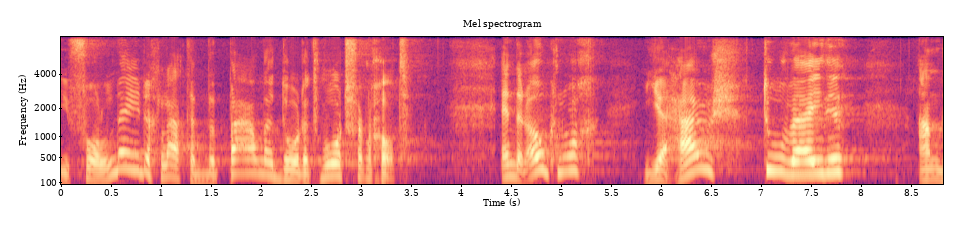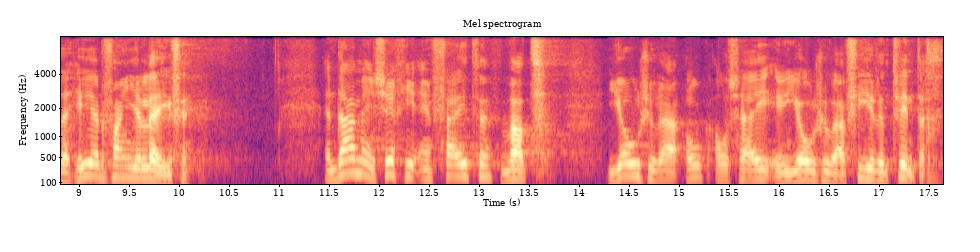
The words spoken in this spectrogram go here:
je volledig laten bepalen door het woord van God. En dan ook nog je huis toewijden aan de Heer van je leven. En daarmee zeg je in feite wat Jozua ook al zei in Jozua 24.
